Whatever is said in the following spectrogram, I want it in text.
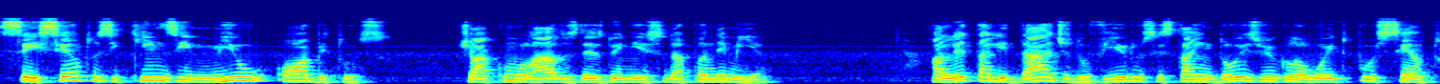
615 mil óbitos já acumulados desde o início da pandemia. A letalidade do vírus está em 2,8%,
